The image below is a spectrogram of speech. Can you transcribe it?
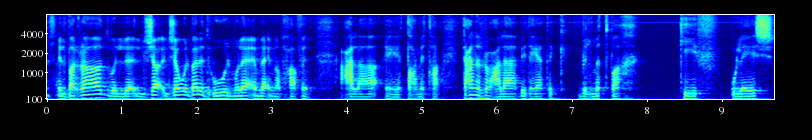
مش أكتر. البراد والجو البرد هو الملائم لأنه نحافظ على إيه، طعمتها. تعال نروح على بداياتك بالمطبخ. كيف وليش؟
